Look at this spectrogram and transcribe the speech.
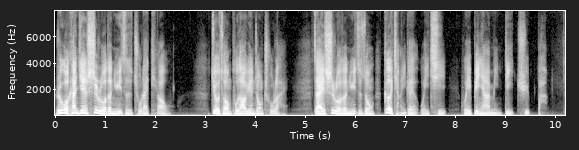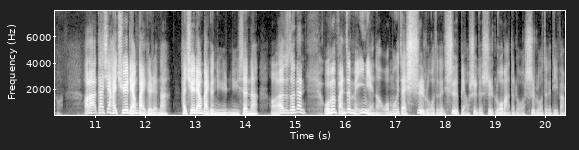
如果看见示罗的女子出来跳舞，就从葡萄园中出来，在示罗的女子中各抢一个为妻，回卞雅敏地去吧。”好了，他现在还缺两百个人呢，还缺两百个女女生呢。啊，他就说：“那我们反正每一年呢，我们会在示罗这个示表示的是罗马的罗示罗这个地方，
